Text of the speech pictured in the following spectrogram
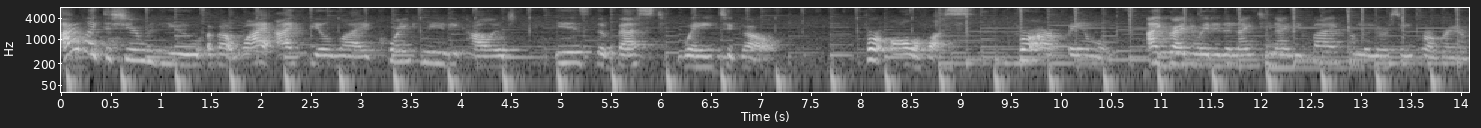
I'd like to share with you about why I feel like Corning Community College is the best way to go for all of us, for our families. I graduated in 1995 from the nursing program.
